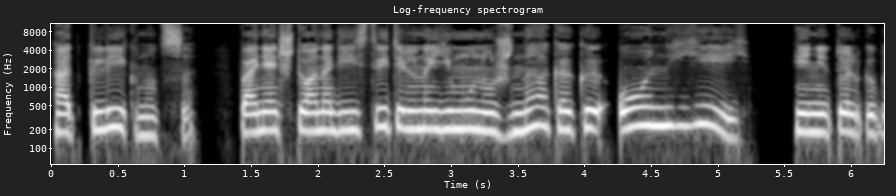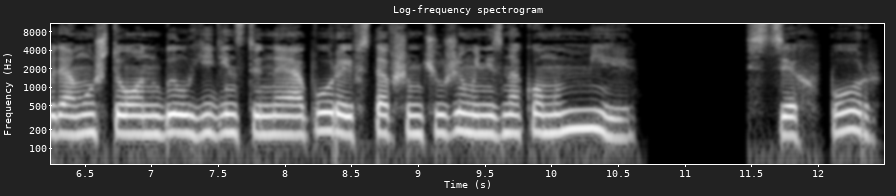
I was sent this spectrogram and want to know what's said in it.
откликнуться, понять, что она действительно ему нужна, как и он ей. И не только потому, что он был единственной опорой в ставшем чужим и незнакомом мире. С тех пор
